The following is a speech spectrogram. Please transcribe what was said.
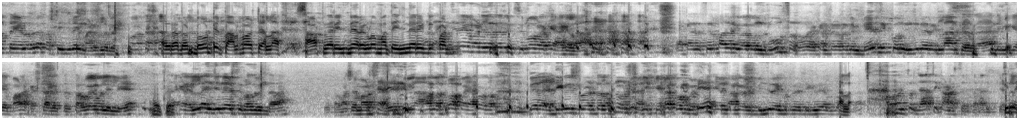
ಅಂತ ಹೇಳಿದ್ರೆ ಫಸ್ಟ್ ಇಂಜಿನಿಯರಿಂಗ್ ಮಾಡಿರ್ಲೇಬೇಕು. ಅದ್ರ ಅದೊಂದು ಡೌಟ್ ಇತ್ತು ಆಲ್ಮೋಸ್ಟ್ ಎಲ್ಲ ಸಾಫ್ಟ್ವೇರ್ ಇಂಜಿನಿಯರ್ಗಳು ಮತ್ತೆ ಇಂಜಿನಿಯರಿಂಗ್ ಡಿಪಾರ್ಟ್ಮೆಂಟ್ ಇಂಜಿನಿಯರಿಂಗ್ ನೀವು ಸಿನಿಮಾ ಬರಕ್ಕೆ ಆಗಲ್ಲ. ಯಾಕಂದ್ರೆ ಸಿನಿಮಾದಲ್ಲಿ ಇವಾಗ ಒಂದು ರೂಲ್ಸ್ ಅದು. ಯಾಕಂತ ಹೇಳಿದ್ರೆ ನಿಮ್ ಬೇಸಿಕ್ ಒಂದು ಇಂಜಿನಿಯರ್ ಇಲ್ಲ ಅಂತ ಹೇಳಿದ್ರೆ ನಿಮಗೆ ಬಹಳ ಕಷ್ಟ ಆಗುತ್ತೆ ಸರ್ವೈವಲ್ ಇಲ್ಲಿ. ಯಾಕಂದ್ರೆ ಎಲ್ಲ ಇಂಜಿನಿಯರ್ಸ್ ಇರೋದ್ರಿಂದ ತಮಾಷೆ ಮಾಡ್ತಾ ಇಲ್ಲ ಅಥವಾ ಯಾರೋ ಬೇರೆ ಡಿಗ್ರಿ ಸ್ಟೂಡೆಂಟ್ಸ್ ಎಲ್ಲ ನೋಡಿ ನನಗೆ ಕೇಳಕ್ ಹೋಗ್ಬೇಡಿ ಇಂಜಿನಿಯರಿಂಗ್ ಬಿಟ್ಟರೆ ಡಿಗ್ರಿ ಅಲ್ಲ. ಜಾಸ್ತಿ ಕಾಣಿಸ್ತಿರ್ತಾರೆ ಅದಕ್ಕೆ. ಇಲ್ಲ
